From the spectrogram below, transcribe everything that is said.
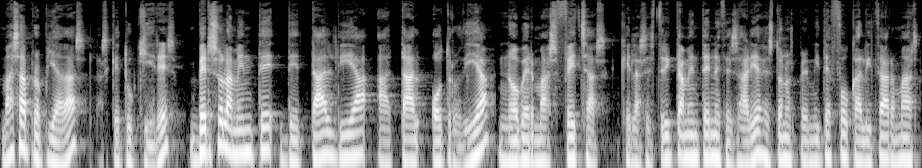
más apropiadas, las que tú quieres, ver solamente de tal día a tal otro día, no ver más fechas que las estrictamente necesarias, esto nos permite focalizar más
